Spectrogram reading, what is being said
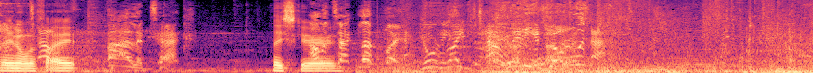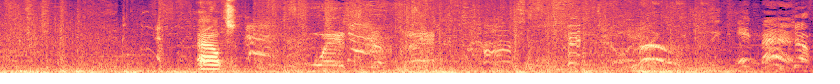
They don't want to fight. I'll attack. They I'll scared. attack left lane. Your right tower ready to go attack! Ouch! Where's the plan? It burns. Jump.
